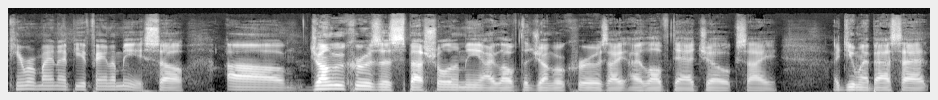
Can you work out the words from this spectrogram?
camera might not be a fan of me. So, um, Jungle Cruise is special to me. I love the Jungle Cruise. I, I love dad jokes. I I do my best at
